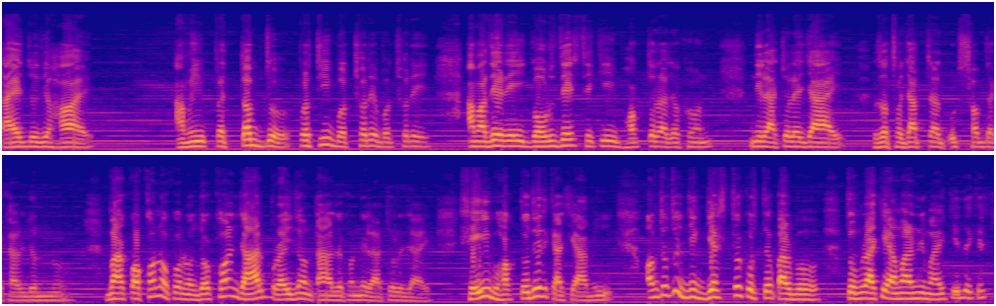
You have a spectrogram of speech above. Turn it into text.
তাই যদি হয়, আমি প্রত্যব্য প্রতি বছরে বছরে আমাদের এই গৌরদেশ থেকে ভক্তরা যখন নীলাচলে যায় রথযাত্রার উৎসব দেখার জন্য, বা কখনো কোনো যখন যার প্রয়োজন তার যখন নীলা চলে যায়, সেই ভক্তদের কাছে আমি অন্তত জিজ্ঞেস করতে পারব, তোমরা কি আমার নিমাইকে দেখেছ?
